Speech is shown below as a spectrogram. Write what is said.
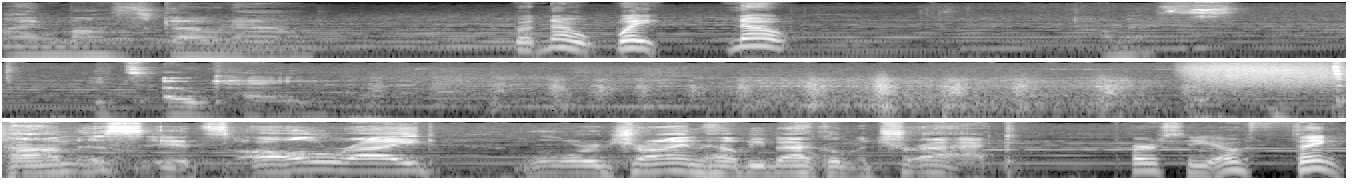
I must go now. But no, wait, no! Thomas, it's okay. Thomas, it's all right. We're trying to help you back on the track. Percy, oh, thank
